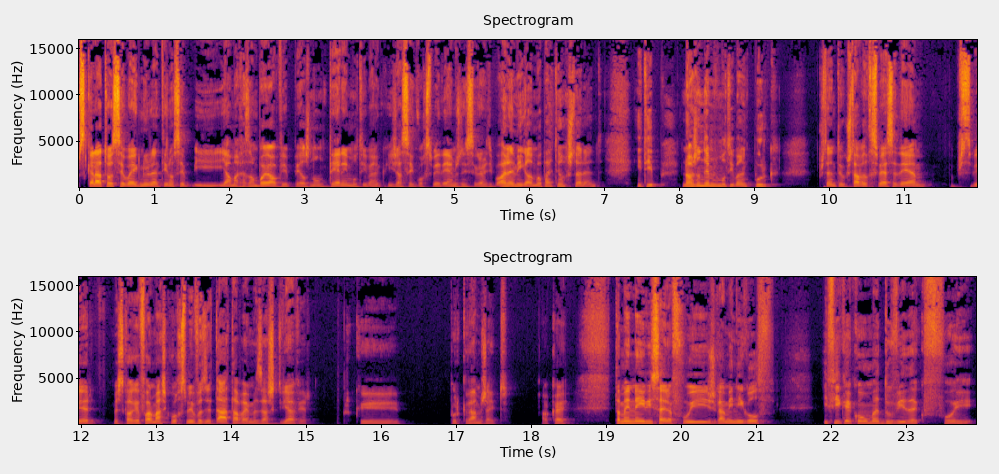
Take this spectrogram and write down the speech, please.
Se calhar estou a ser bem ignorante e, não sei, e, e há uma razão bem óbvia para eles não terem multibanco. E já sei que vou receber DMs no Instagram tipo: Olha, Miguel, meu pai tem um restaurante e tipo, nós não temos multibanco porque. Portanto, eu gostava de receber essa DM para perceber, mas de qualquer forma acho que vou receber e vou dizer: Ah, tá bem, mas acho que devia haver porque, porque dá-me jeito. Ok? Também na Ericeira fui jogar mini golf e fica com uma dúvida que foi:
